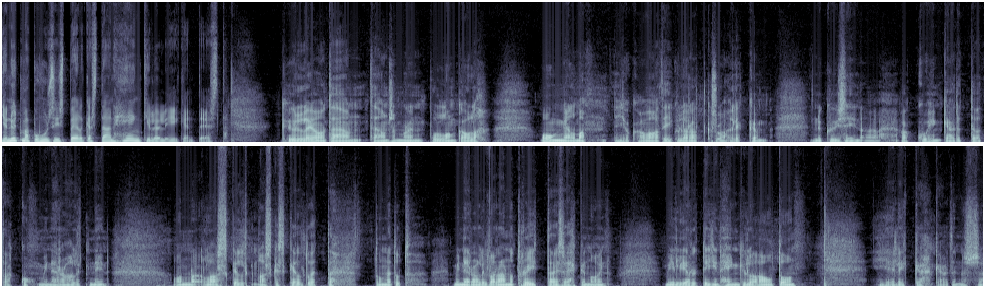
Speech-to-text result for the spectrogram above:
Ja nyt mä puhun siis pelkästään henkilöliikenteestä. Kyllä joo, tämä on, tämä on semmoinen pullonkaula ongelma, joka vaatii kyllä ratkaisua. Eli nykyisiin akkuihin käytettävät akkumineraalit, niin on laskel, laskeskeltu, että tunnetut mineraalivarannot riittäisi ehkä noin miljardiin henkilöautoon. Eli käytännössä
